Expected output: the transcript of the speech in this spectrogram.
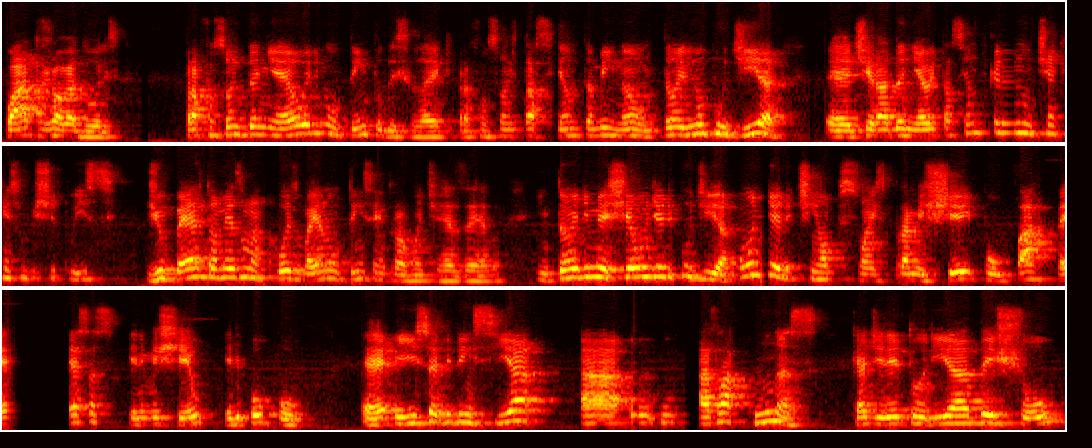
quatro jogadores. Para a função de Daniel, ele não tem todo esse leque. Para a função de Tassiano, também não. Então, ele não podia é, tirar Daniel e Tassiano porque ele não tinha quem substituísse. Gilberto, a mesma coisa. O Bahia não tem centroavante reserva. Então, ele mexeu onde ele podia. Onde ele tinha opções para mexer e poupar peças, ele mexeu, ele poupou. É, e isso evidencia a, o, as lacunas que a diretoria deixou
